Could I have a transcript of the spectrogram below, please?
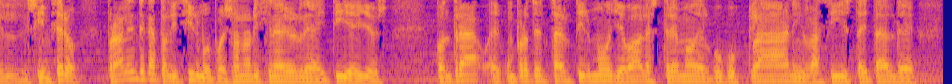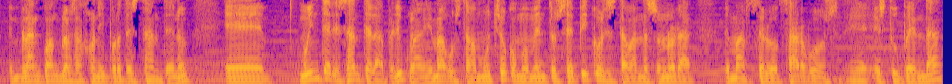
el sincero, probablemente catolicismo, pues son originarios de Haití ellos, contra eh, un protestantismo llevado al extremo del Ku Klux y racista y tal, de blanco anglosajón y protestante, ¿no? Eh, muy interesante la película, a mí me ha gustado mucho con momentos épicos, esta banda sonora de Marcelo Zarbos eh, estupenda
